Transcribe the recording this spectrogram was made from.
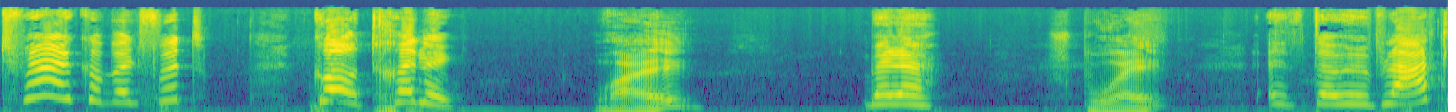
Tu fais un combat de foot contre René. Ouais, Ben là, je pourrais. euh, c'est un plate,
